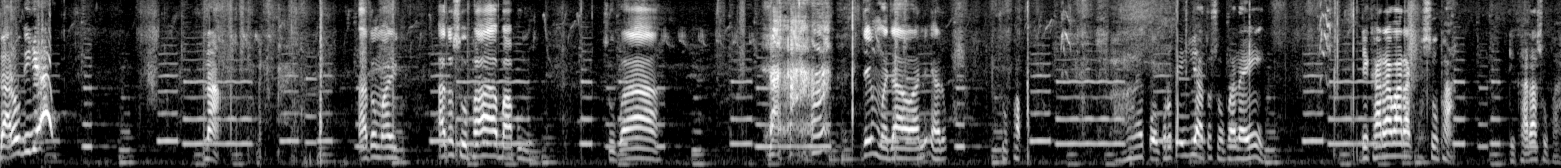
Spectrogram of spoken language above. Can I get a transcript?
દારૂ દી જાવ ના. આ તો મારી, આ તો સોફા બાપુનું સોફા જે મજા આવવાની યાર. સોફા હા, કોકરો કઈ ગયા તો સોફા નહીં. ટેખારા વાળા સોફા ટેખારા સોફા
